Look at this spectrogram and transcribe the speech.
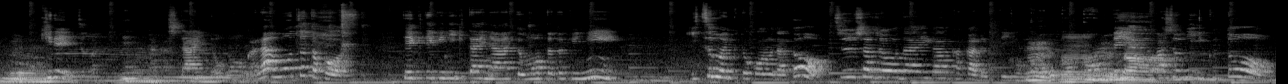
うん、綺麗にちょっとねなんかしたいって思うからもうちょっとこう定期的に行きたいなって思った時にいつも行くところだと駐車場代がかかるっていう、っていう場所に行くと、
